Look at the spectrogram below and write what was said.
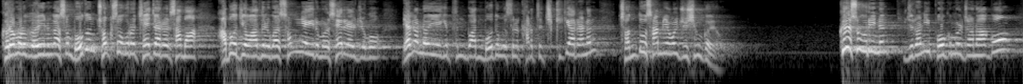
그러므로 너희는 가서 모든 족속으로 제자를 삼아 아버지와 아들과 성령 이름으로 세례를 주고 내가 너희에게 분부한 모든 것을 가르쳐 지키게 하라는 전도 사명을 주신 거예요. 그래서 우리는 부지런히 복음을 전하고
